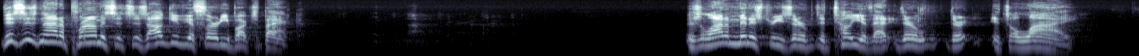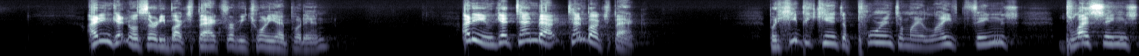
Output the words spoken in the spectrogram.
this is not a promise that says, I'll give you 30 bucks back. There's a lot of ministries that, are, that tell you that. They're, they're, it's a lie. I didn't get no 30 bucks back for every 20 I put in. I didn't even get 10, back, 10 bucks back. But he began to pour into my life things, blessings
